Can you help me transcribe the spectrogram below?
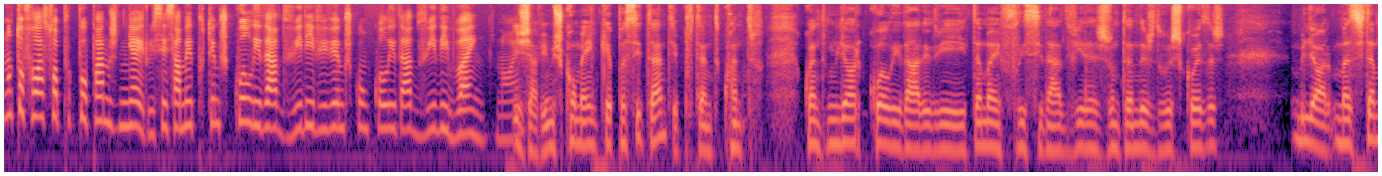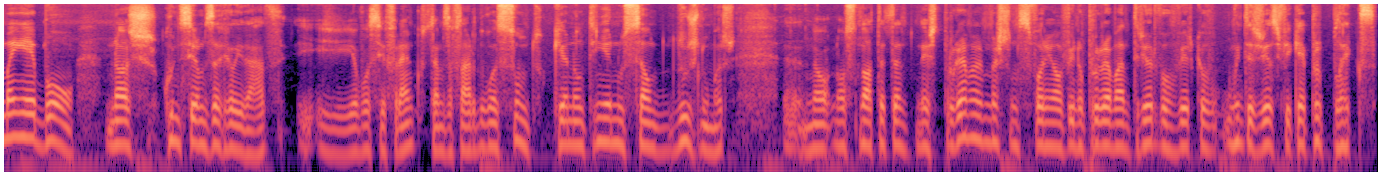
não estou a falar só porque poupamos dinheiro, essencialmente porque temos qualidade de vida e vivemos com qualidade de vida e bem, não é? E já vimos como é incapacitante e, portanto, quanto, quanto melhor qualidade eu diria, e também felicidade de vida, juntando as duas coisas, melhor. Mas também é bom nós conhecermos a realidade, e, e eu vou ser franco, estamos a falar de um assunto que eu não tinha noção dos números, eh, não, não se nota tanto neste programa, mas se forem ouvir no programa anterior vão ver que eu muitas vezes fiquei perplexo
